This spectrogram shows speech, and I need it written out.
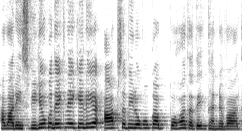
हमारी इस वीडियो को देखने के लिए आप सभी लोगों का बहुत अधिक धन्यवाद।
